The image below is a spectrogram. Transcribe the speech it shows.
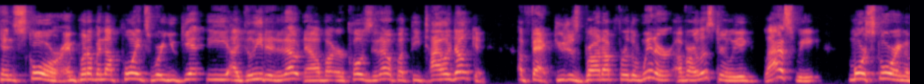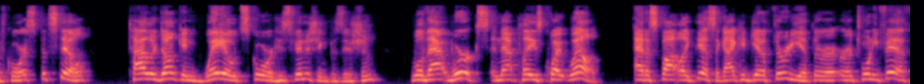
can score and put up enough points where you get the I deleted it out now, but or closed it out, but the Tyler Duncan effect you just brought up for the winner of our listener league last week more scoring, of course, but still, Tyler Duncan way outscored his finishing position. Well, that works and that plays quite well at a spot like this. A guy could get a 30th or, or a 25th,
